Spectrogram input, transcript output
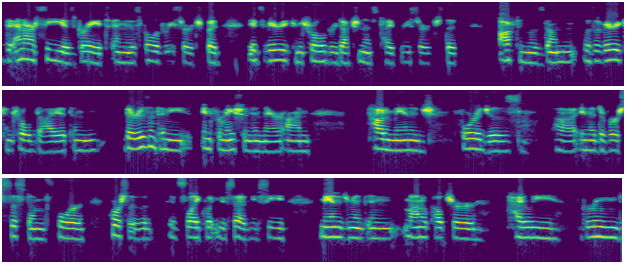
the NRC is great and is full of research, but it's very controlled reductionist type research that often was done with a very controlled diet, and there isn't any information in there on how to manage forages uh, in a diverse system for horses. It's like what you said. You see management in monoculture, highly groomed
